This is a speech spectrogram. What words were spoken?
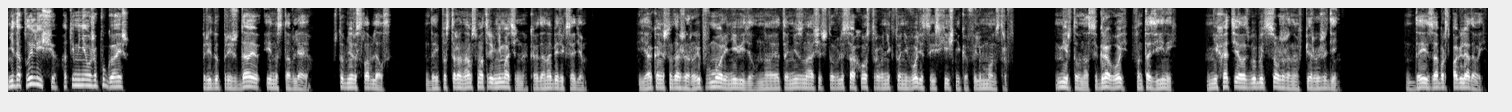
Не доплыли еще, а ты меня уже пугаешь». «Предупреждаю и наставляю, чтобы не расслаблялся. Да и по сторонам смотри внимательно, когда на берег сойдем. Я, конечно, даже рыб в море не видел, но это не значит, что в лесах острова никто не водится из хищников или монстров. Мир-то у нас игровой, фантазийный. Не хотелось бы быть сожранным в первый же день. Да и за борт поглядывай.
